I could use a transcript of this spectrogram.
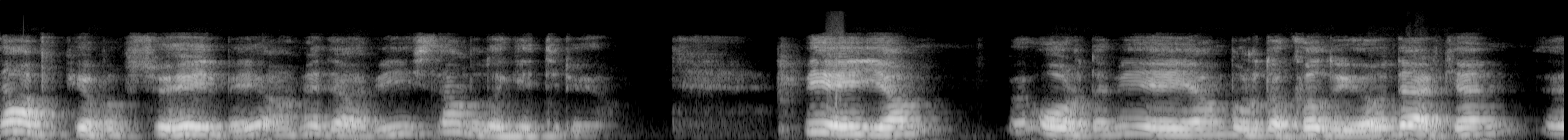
ne yapıp yapıp Süheyl Bey Ahmet abiyi İstanbul'a getiriyor. Bir eyyam orada bir eyyam burada kalıyor derken e,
